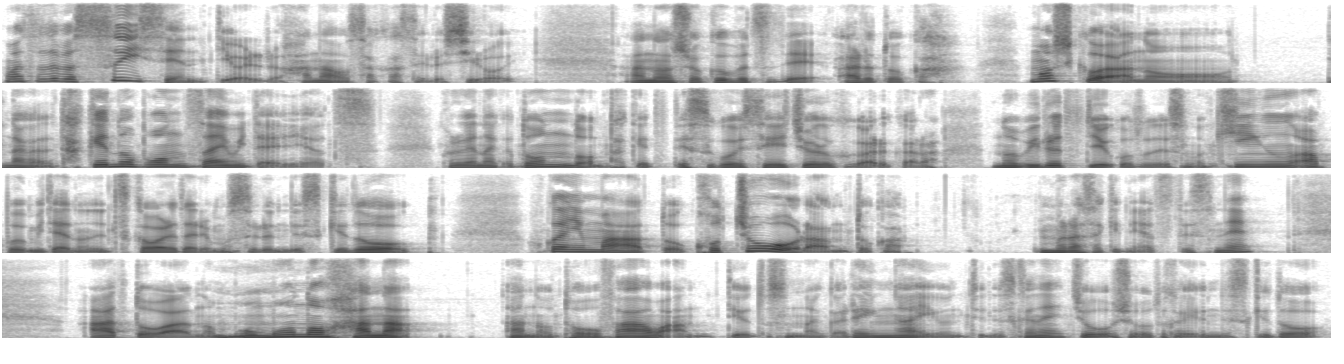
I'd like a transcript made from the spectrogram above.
まあ、例えば水仙って言われる花を咲かせる白いあの植物であるとか、もしくはあの、なんか、ね、竹の盆栽みたいなやつ。これがなんかどんどん竹ってすごい成長力があるから伸びるっていうことでその金運アップみたいなので使われたりもするんですけど、他にまああと胡蝶蘭とか紫のやつですね。あとはあの桃の花。あのトーファーワンっていうとそのなんか恋愛運っていうんですかね。上昇とか言うんですけど、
